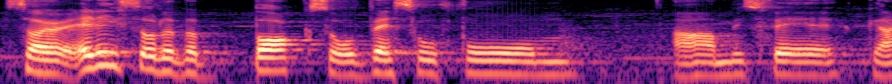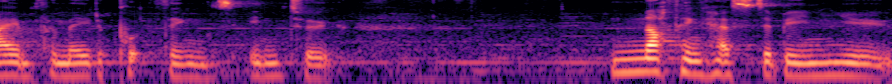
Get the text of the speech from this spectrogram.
So any sort of a box or vessel form um, is fair game for me to put things into. Nothing has to be new.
